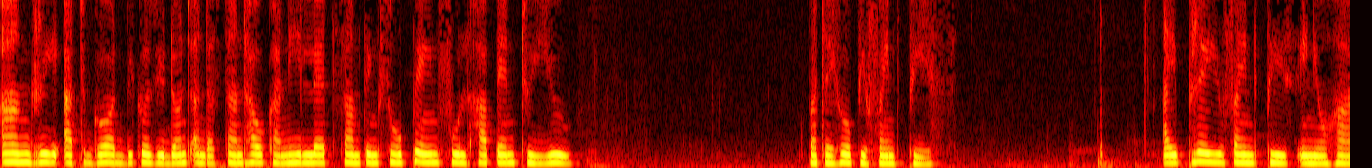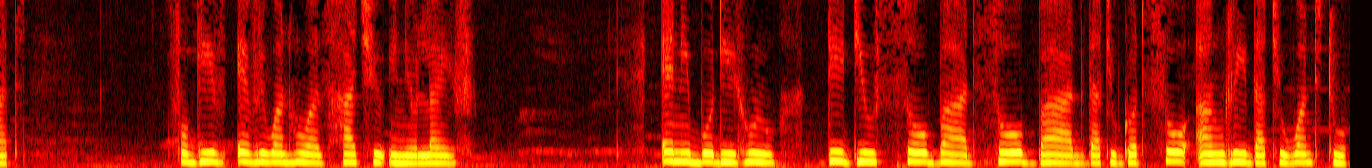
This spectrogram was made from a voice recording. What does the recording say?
angry at God because you don't understand how can he let something so painful happen to you. But I hope you find peace. I pray you find peace in your heart. Forgive everyone who has hurt you in your life. Anybody who did you so bad, so bad that you got so angry that you want to,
